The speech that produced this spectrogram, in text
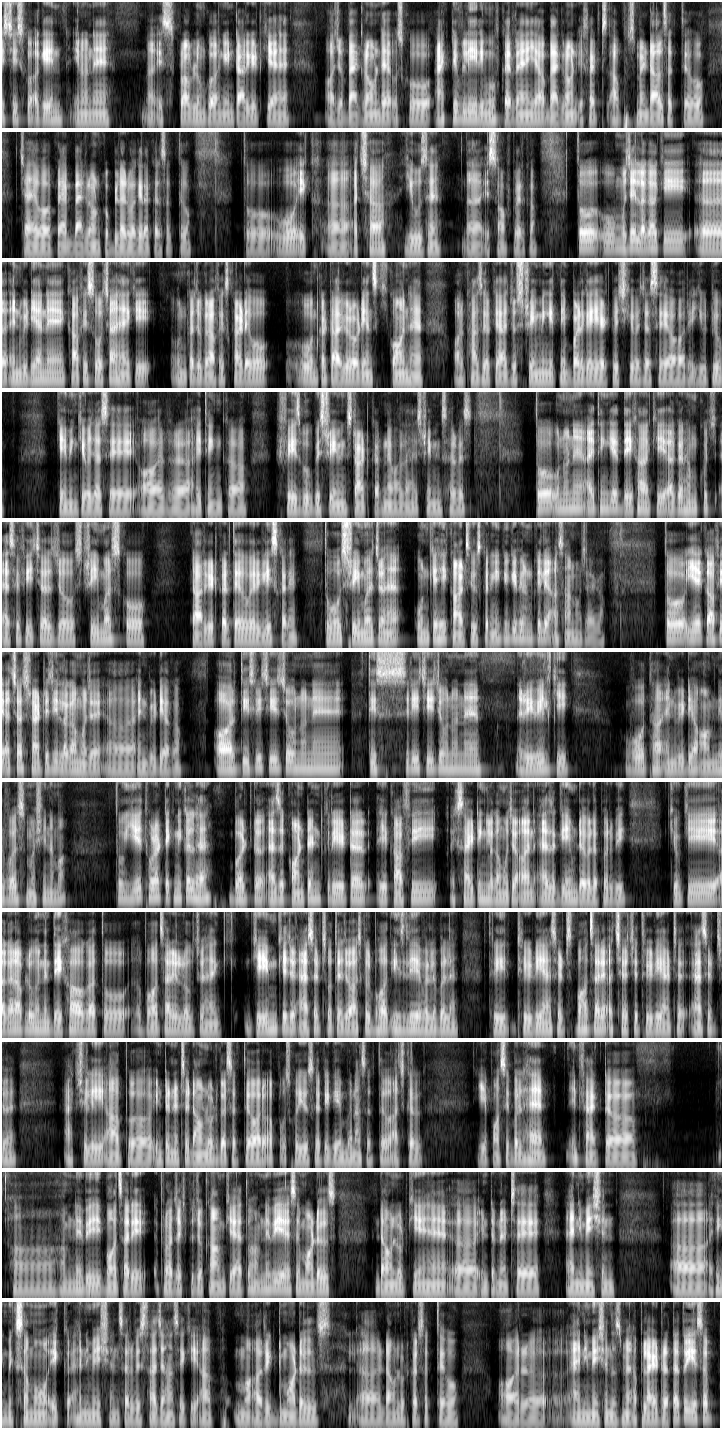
इस चीज़ को अगेन इन्होंने इस प्रॉब्लम को अगेन टारगेट किया है और जो बैकग्राउंड है उसको एक्टिवली रिमूव कर रहे हैं या बैकग्राउंड इफ़ेक्ट्स आप उसमें डाल सकते हो, चाहे वो बैकग्राउंड को ब्लर वगैरह कर सकते हो। तो वो एक अच्छा यूज़ है इस सॉफ्टवेयर का। तो वो मुझे लगा कि एनवीडिया ने काफ़ी सोचा है कि उनका जो ग्राफिक्स कार्ड है वो वो उनका टारगेट ऑडियंस की कौन है? और ख़ास करके आज जो स्ट्रीमिंग इतनी बढ़ गई है ट्विच की वजह से और यूट्यूब गेमिंग की वजह से और आई थिंक फेसबुक भी स्ट्रीमिंग स्टार्ट करने वाला है स्ट्रीमिंग सर्विस तो उन्होंने आई थिंक ये देखा कि अगर हम कुछ ऐसे फीचर्स जो स्ट्रीमर्स को टारगेट करते हुए रिलीज़ करें तो वो स्ट्रीमर्स जो हैं, उनके ही कार्ड्स यूज़ करेंगे, क्योंकि फिर उनके लिए आसान हो जाएगा। तो ये काफ़ी अच्छा स्ट्रैटेजी लगा मुझे एनवीडिया का। और तीसरी चीज़ जो उन्होंने, तीसरी चीज़ जो उन्होंने रिवील की, वो था एन एनवीडिया ओमनीवर्स मशीनमा तो ये थोड़ा टेक्निकल है but as a content creator ये काफ़ी एक्साइटिंग लगा मुझे और एज अ गेम डेवलपर भी। क्योंकि अगर आप लोगों ने देखा होगा तो बहुत सारे लोग जो हैं गेम के जो एसेट्स होते हैं जो आजकल बहुत ईजिली अवेलेबल हैं थ्री थ्री डी एसेट्स बहुत सारे अच्छे अच्छे थ्री डी एसेट जो है एक्चुअली आप इंटरनेट uh, से डाउनलोड कर सकते हो और आप उसको यूज़ करके गेम बना सकते हो। आजकल ये पॉसिबल है। इनफैक्ट हमने भी बहुत सारे प्रोजेक्ट्स पे जो काम किया है तो हमने भी ऐसे मॉडल्स डाउनलोड किए हैं इंटरनेट से एनिमेशन आई थिंक मिक्समो एक एनिमेशन सर्विस था जहाँ से कि आप रिग्ड मॉडल्स डाउनलोड कर सकते हो और एनिमेशन उसमें अप्लाइड रहता है। तो ये सब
